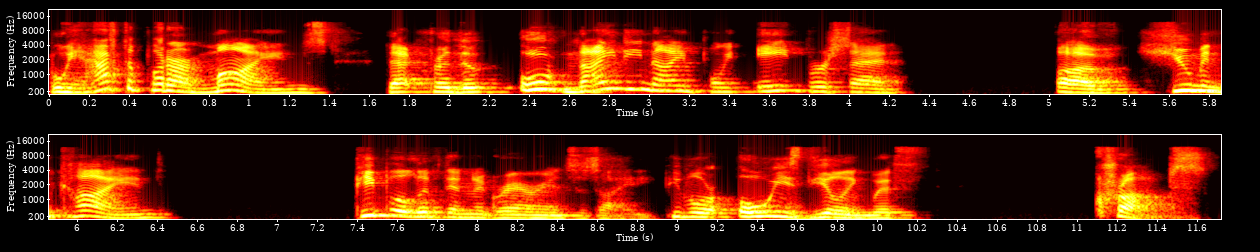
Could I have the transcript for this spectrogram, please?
But we have to put our minds that for the 99.8% of humankind, people lived in an agrarian society. People are always dealing with crops.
